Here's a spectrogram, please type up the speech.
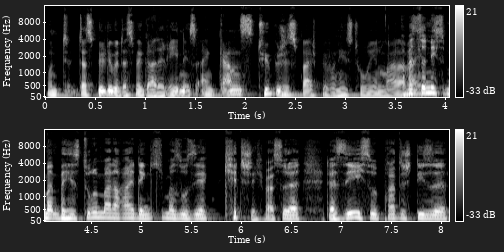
Und das Bild, über das wir gerade reden, ist ein ganz typisches Beispiel von Historienmalerei. Aber ist doch nicht, so- bei Historienmalerei denke ich immer so sehr kitschig, weißt du, da, da sehe ich so praktisch diese,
